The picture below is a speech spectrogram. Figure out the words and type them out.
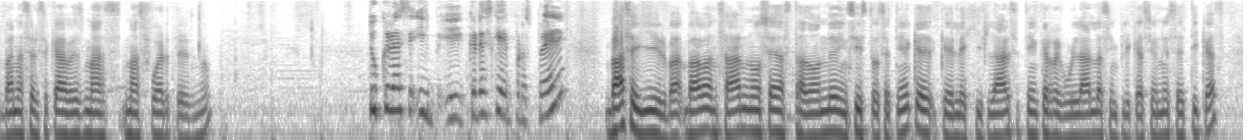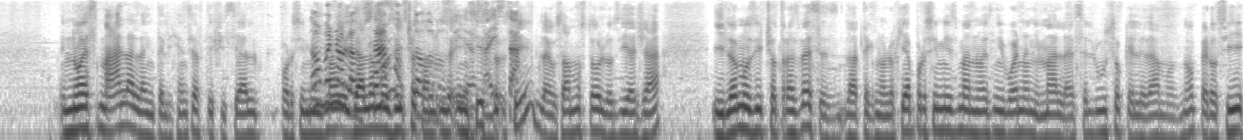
van a hacerse cada vez más, más fuertes, ¿no? ¿Tú crees y, y crees que prospere? Va a seguir, va, va a avanzar, no sé hasta dónde, insisto, se tiene que, que legislar, se tiene que regular las implicaciones éticas. No es mala la inteligencia artificial por sí No, misma, bueno, la ya lo hemos usamos dicho, todos los días, ahí insisto, está. sí, la usamos todos los días ya. Y lo hemos dicho otras veces, la tecnología por sí misma no es ni buena ni mala, es el uso que le damos, ¿no? Pero sí,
